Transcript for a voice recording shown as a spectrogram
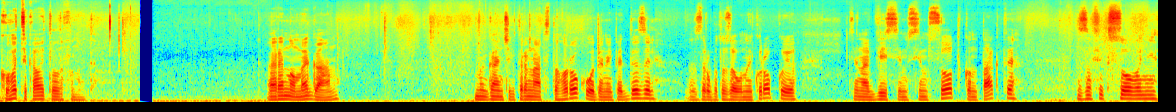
Кого цікавить, телефонуйте. Renault Megane. Меганчик 13-го року, 1,5 дизель з роботизованою коробкою. Ціна 8700, контакти зафіксовані.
